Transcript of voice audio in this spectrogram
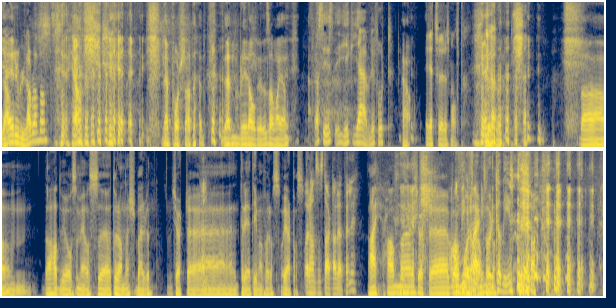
ja. Jeg rulla blant annet. Ja. Den Porscha, den, den blir aldri det samme igjen. Det gikk jævlig fort. Ja. Rett før det smalt. Da, da hadde vi jo også med oss uh, Tor Anders Berven, som kjørte ja. tre timer for oss og hjalp oss. Var det han som starta løpet, eller? Nei, han eh, kjørte på Han fikk ferdig søndag. bil.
